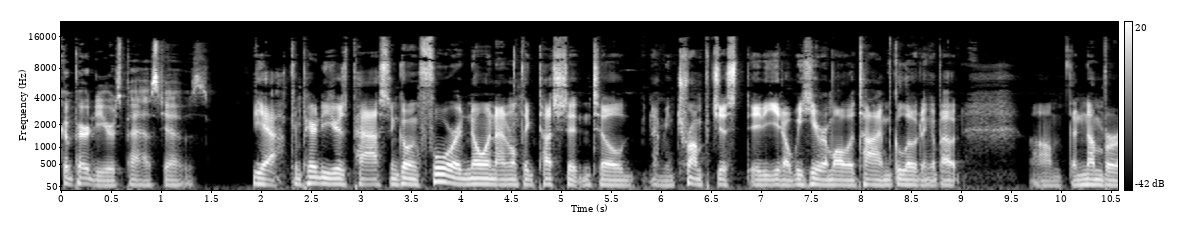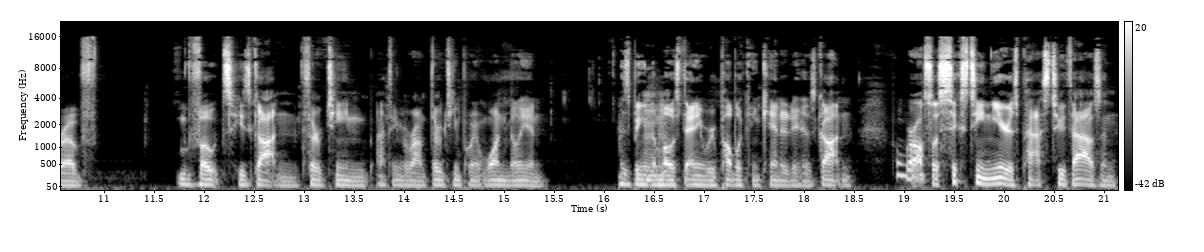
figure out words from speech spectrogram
Compared to years past, yeah, it was. Yeah, compared to years past and going forward, no one I don't think touched it until I mean Trump just you know we hear him all the time gloating about um, the number of votes he's gotten 13 i think around 13.1 million as being mm-hmm. the most any republican candidate has gotten. But we're also 16 years past 2000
